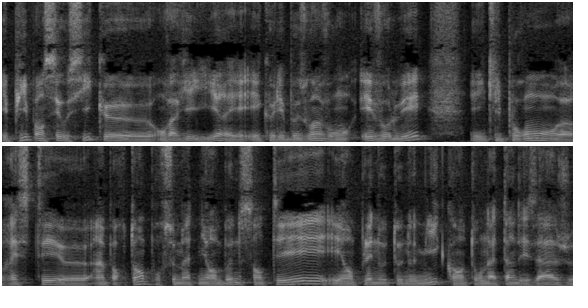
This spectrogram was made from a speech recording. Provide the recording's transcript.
et puis penser aussi que euh, on va vieillir et, que les besoins vont évoluer et qu'ils pourront euh, rester importants pour se maintenir en bonne santé et en pleine autonomie quand on atteint des âges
